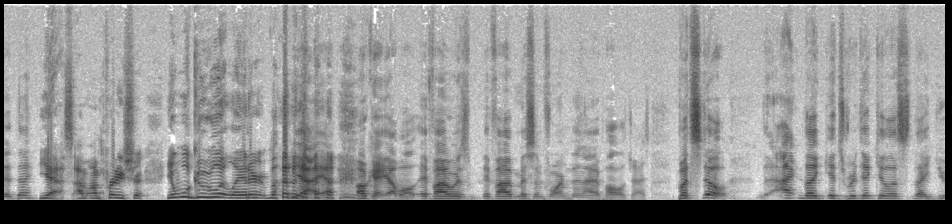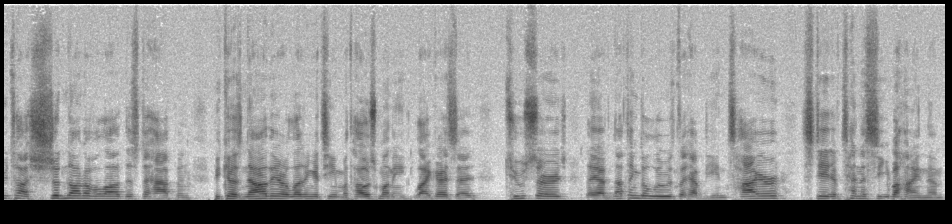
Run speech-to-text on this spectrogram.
Did they? Yes, I'm, I'm pretty sure. Yeah, we'll Google it later. But yeah, yeah. Okay, yeah. Well, if I was if I'm misinformed, then I apologize. But still, I, like it's ridiculous. Like Utah should not have allowed this to happen because now they are letting a team with house money, like I said, to surge. They have nothing to lose. They have the entire state of Tennessee behind them,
